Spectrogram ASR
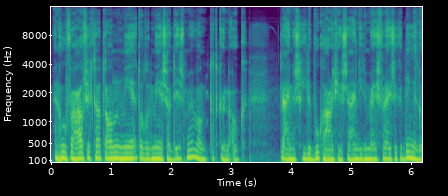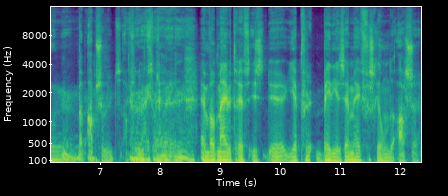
En hoe verhoudt zich dat dan meer tot het meer sadisme? Want dat kunnen ook kleine schiele boekhoudertjes zijn die de meest vreselijke dingen doen. Absoluut, absoluut. En, wat mij betreft is, eh, je hebt, BDSM heeft verschillende assen.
